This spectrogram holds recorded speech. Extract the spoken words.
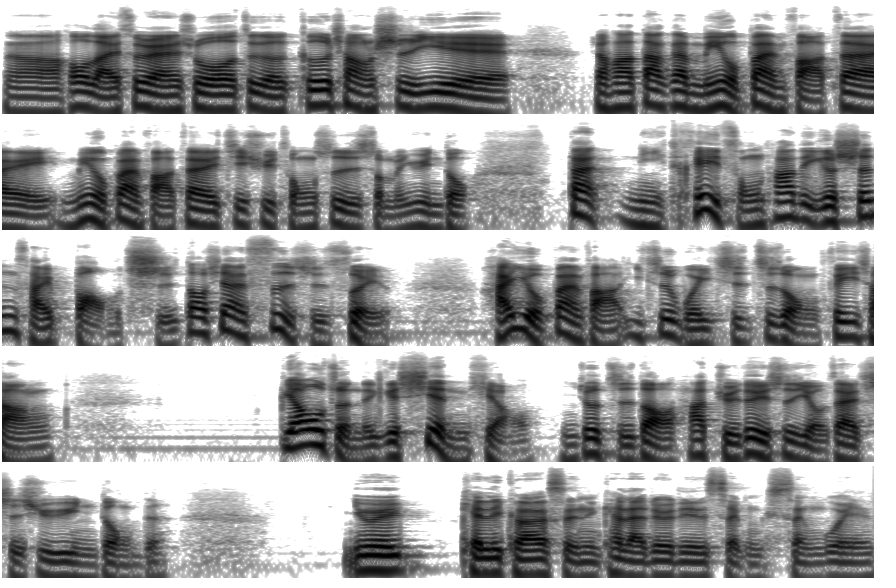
那后来虽然说这个歌唱事业让他大概没有办法再没有办法再继续从事什么运动，但你可以从他的一个身材保持到现在四十岁了，还有办法一直维持这种非常标准的一个线条，你就知道他绝对是有在持续运动的，因为。Kelly Clarkson 看来就有点神神位。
